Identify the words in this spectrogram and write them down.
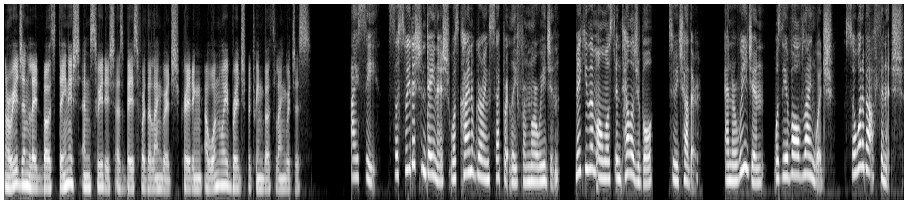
Norwegian laid both Danish and Swedish as base for the language, creating a one way bridge between both languages. I see. So Swedish and Danish was kind of growing separately from Norwegian, making them almost intelligible to each other. And Norwegian was the evolved language. So what about Finnish?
